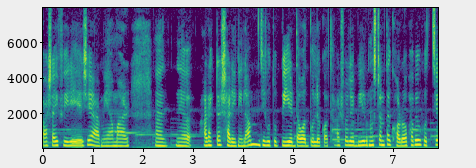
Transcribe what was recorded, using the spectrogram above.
বাসায় ফিরে এসে আমি আমার আর একটা শাড়ি নিলাম। যেহেতু বিয়ের দাওয়াত বলে কথা, আসলে বিয়ের অনুষ্ঠানটা ঘরোয়াভাবেও হচ্ছে,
